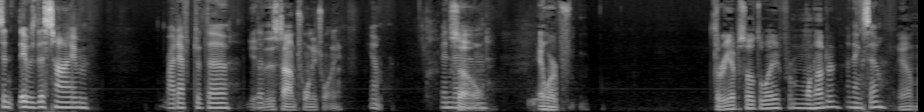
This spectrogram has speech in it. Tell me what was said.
Since it was this time right after the Yeah, the- this time 2020. yep. And So- then And we're three episodes away from 100. I think so. Yeah. I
